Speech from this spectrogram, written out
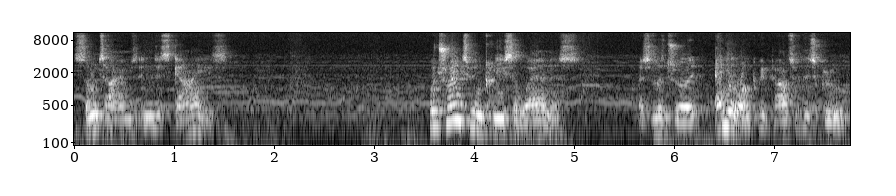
sometimes in disguise. We're trying to increase awareness, as literally anyone could be part of this group.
